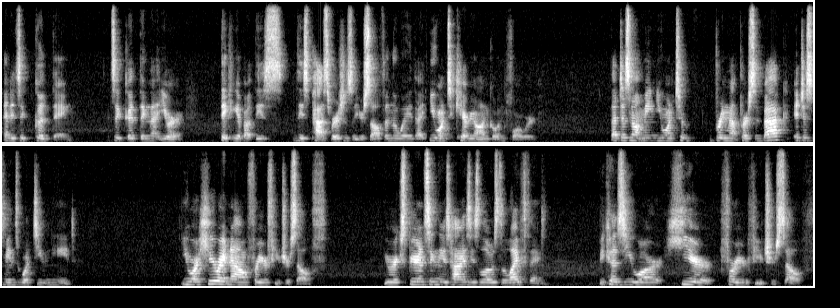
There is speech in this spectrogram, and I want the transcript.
And it's a good thing. It's a good thing that you're thinking about these these past versions of yourself and the way that you want to carry on going forward. That does not mean you want to bring that person back. It just means what do you need? You are here right now for your future self. You are experiencing these highs, these lows, the life thing, because you are here for your future self.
